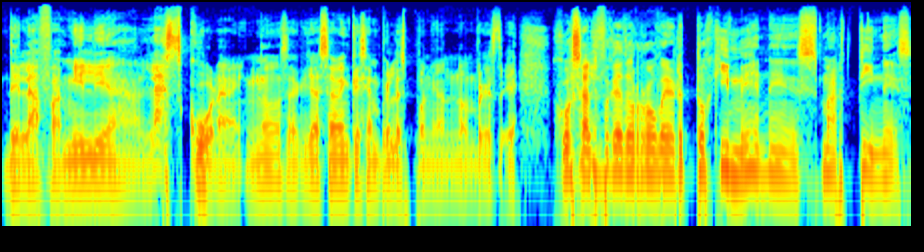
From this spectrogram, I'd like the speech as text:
de la familia Lascurain, ¿no? O sea, ya saben que siempre les ponían nombres de José Alfredo Roberto Jiménez Martínez.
